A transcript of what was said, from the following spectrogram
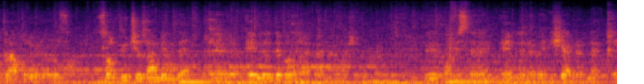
o tarafları veriyoruz. Son 3 yıldan beri de e, evlere dekor olarak vermeye başladık. E, ofislere, evlere ve iş yerlerine e,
